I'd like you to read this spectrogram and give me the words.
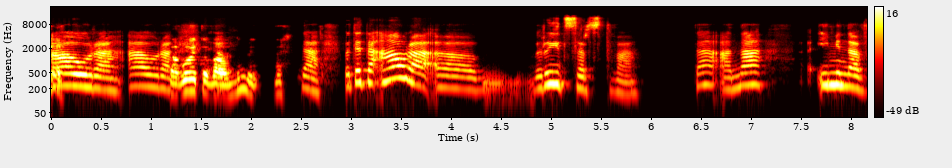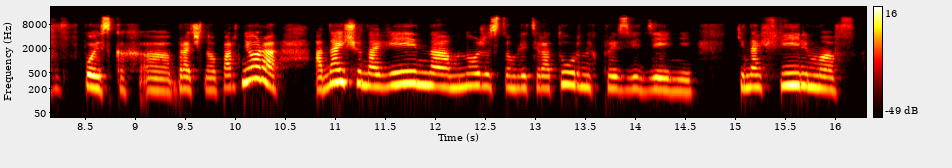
аура, аура. Кого это волнует? Да, вот эта аура э, рыцарства, да, она именно в поисках э, брачного партнера, она еще навеяна множеством литературных произведений, кинофильмов, а,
